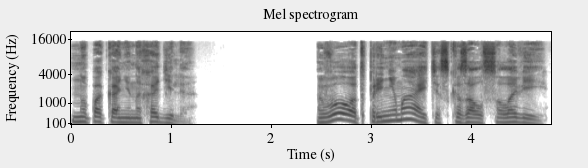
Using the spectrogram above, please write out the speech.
но пока не находили. «Вот, принимайте», — сказал Соловей.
